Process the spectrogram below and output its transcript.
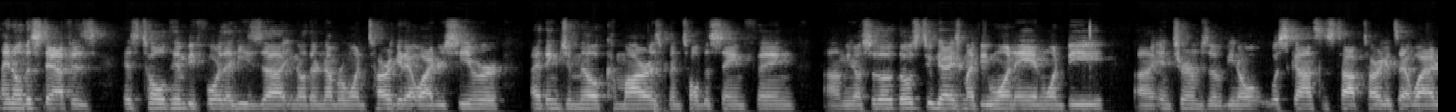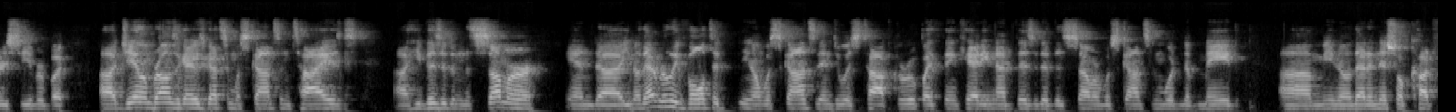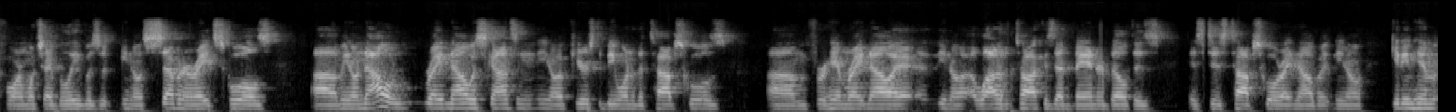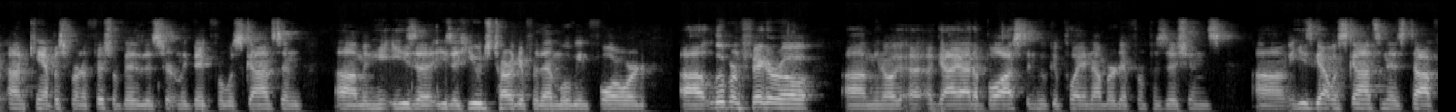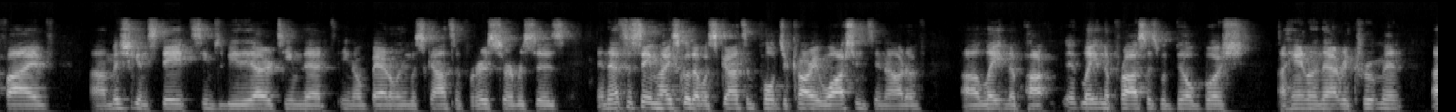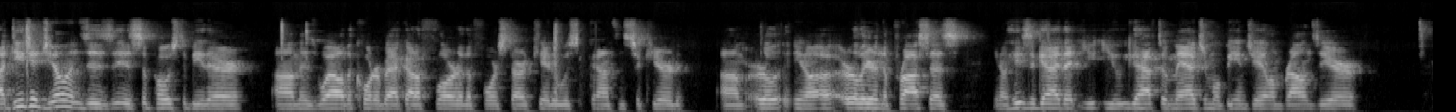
I know the staff is has told him before that he's uh, you know their number one target at wide receiver. I think Jamil Kamara has been told the same thing. Um, you know, so th- those two guys might be one A and one B uh, in terms of you know Wisconsin's top targets at wide receiver. But uh, Jalen Brown's a guy who's got some Wisconsin ties. Uh, he visited in the summer, and uh, you know that really vaulted you know Wisconsin into his top group. I think had he not visited this summer, Wisconsin wouldn't have made um, you know, that initial cut for him, which I believe was, you know, seven or eight schools. Um, you know, now, right now, Wisconsin, you know, appears to be one of the top schools um, for him right now. I, you know, a lot of the talk is that Vanderbilt is is his top school right now, but you know, getting him on campus for an official visit is certainly big for Wisconsin, um, and he, he's a he's a huge target for them moving forward. Uh, Lubern Figaro, um, you know, a, a guy out of Boston who could play a number of different positions. Um, he's got Wisconsin in his top five. Uh, Michigan State seems to be the other team that you know battling Wisconsin for his services, and that's the same high school that Wisconsin pulled Jakari Washington out of uh, late in the po- late in the process with Bill Busch uh, handling that recruitment. Uh, DJ Gillins is is supposed to be there um, as well, the quarterback out of Florida, the four-star kid who Wisconsin secured um, early, you know, uh, earlier in the process. You know, he's a guy that you, you, you have to imagine will be in Jalen Brown's ear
